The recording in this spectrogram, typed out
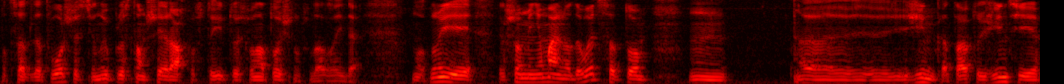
Оце для творчості. Ну і плюс там ще й раху стоїть, тобто вона точно туди зайде. От, ну і якщо мінімально дивитися, то. е, жінка, та, то жінці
